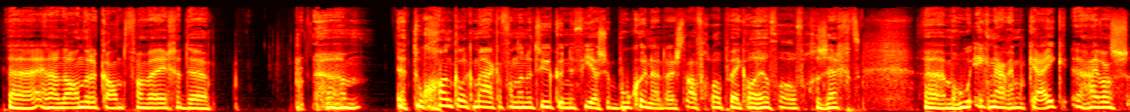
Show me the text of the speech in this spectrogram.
en aan de andere kant vanwege de... Um, het toegankelijk maken van de natuurkunde via zijn boeken. Nou, daar is de afgelopen week al heel veel over gezegd. Hoe ik naar hem kijk. Hij was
